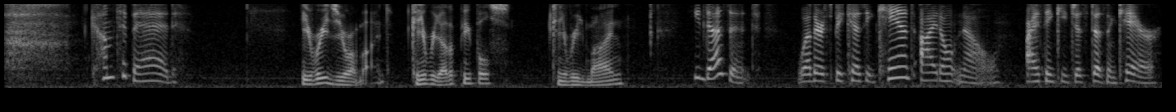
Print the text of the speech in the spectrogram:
Come to bed. He reads your mind. Can you read other people's? Can you read mine? He doesn't. Whether it's because he can't, I don't know. I think he just doesn't care.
